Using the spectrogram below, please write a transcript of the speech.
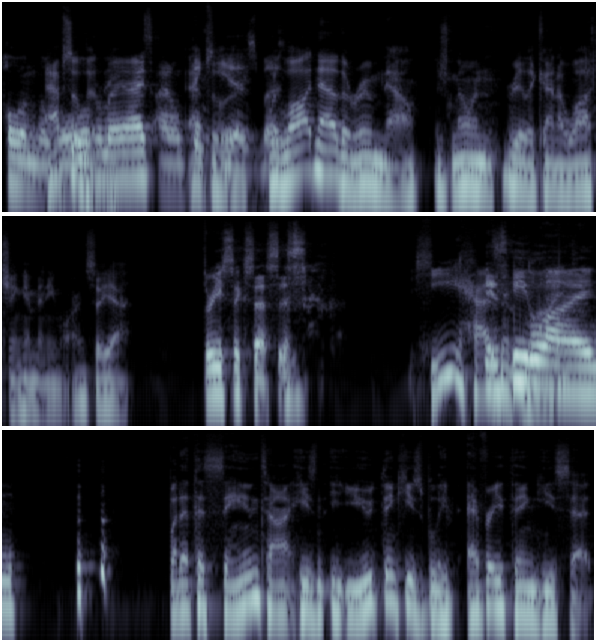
pulling the wool Absolutely. over my eyes? I don't think Absolutely. he is, but With Lawton out of the room now, there's no one really kind of watching him anymore. So yeah, three successes. he hasn't is he lied, lying? but at the same time, he's you think he's believed everything he said,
